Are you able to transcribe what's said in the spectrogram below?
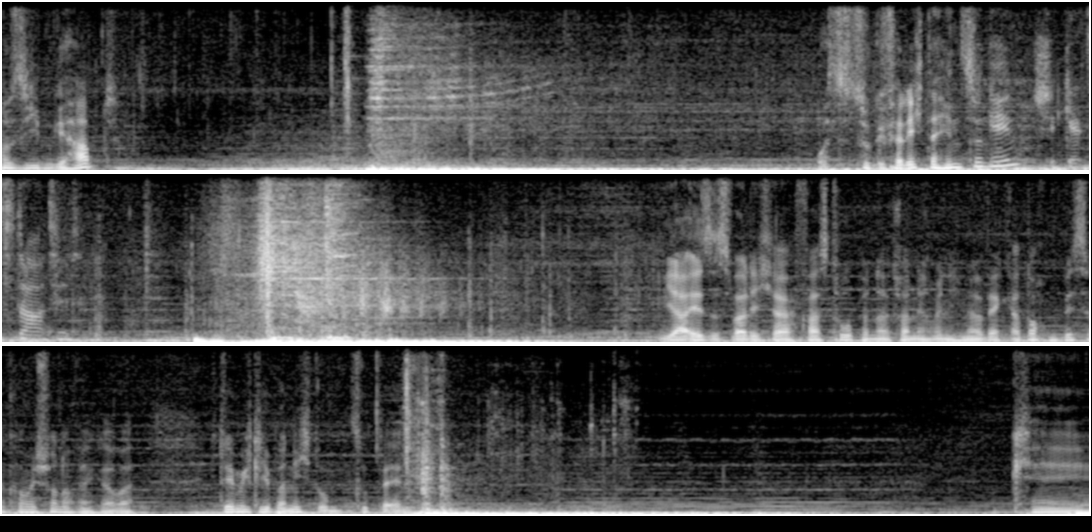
nur sieben gehabt. Oh, ist es zu gefährlich, da hinzugehen? Ja, ist es, weil ich ja fast tot bin. Da kann ich nicht mehr weg. Ah, doch, ein bisschen komme ich schon noch weg, aber ich drehe mich lieber nicht um zu beenden. Okay.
